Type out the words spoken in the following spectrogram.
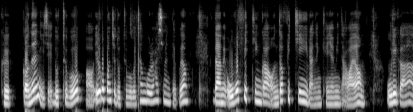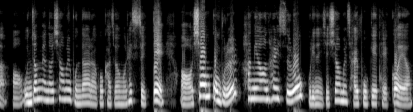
그 거는 이제 노트북 어, 일곱 번째 노트북을 참고를 하시면 되고요. 그 다음에 오버피팅과 언더피팅이라는 개념이 나와요. 우리가 어, 운전면허 시험을 본다라고 가정을 했을 때 어, 시험 공부를 하면 할수록 우리는 이제 시험을 잘 보게 될 거예요.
